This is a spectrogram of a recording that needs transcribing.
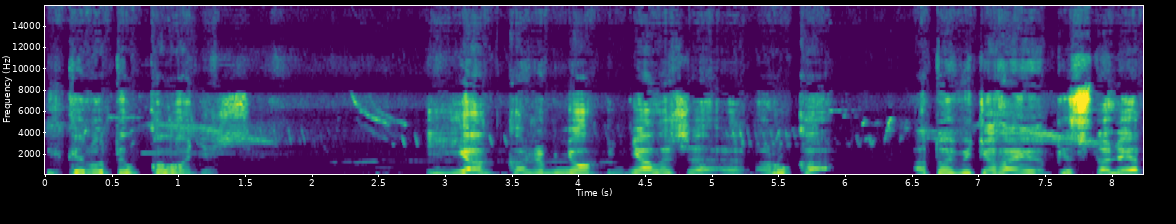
і кинути в колодязь. І як, каже, в нього піднялася е, рука, а той витягає пістолет,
